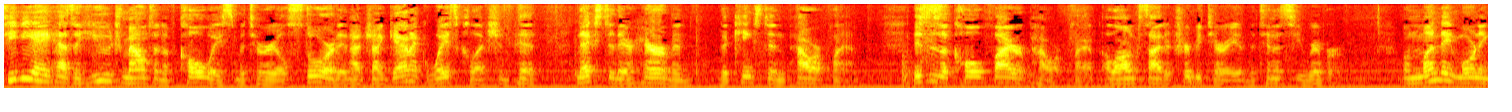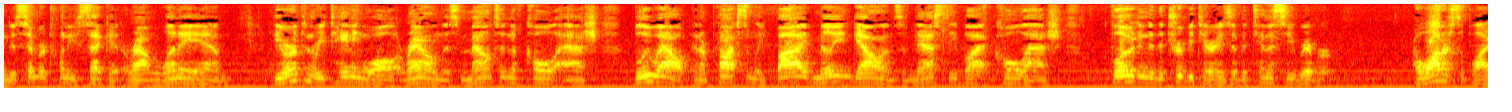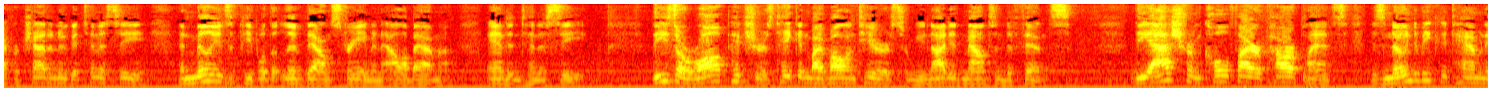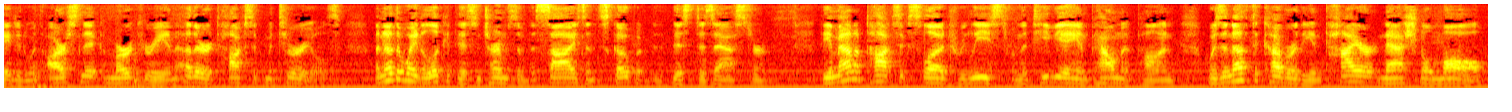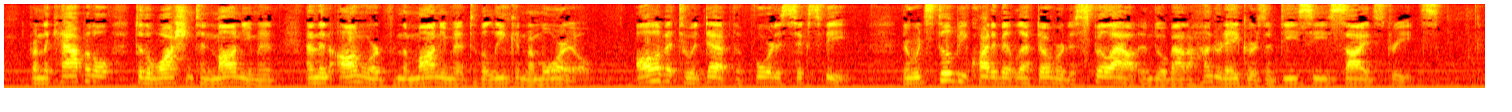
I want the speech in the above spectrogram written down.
TVA has a huge mountain of coal waste material stored in a gigantic waste collection pit next to their Harriman, the Kingston power plant. This is a coal-fired power plant alongside a tributary of the Tennessee River. On Monday morning, December 22nd, around 1 a.m., the earthen retaining wall around this mountain of coal ash blew out and approximately 5 million gallons of nasty black coal ash flowed into the tributaries of the Tennessee River a water supply for Chattanooga, Tennessee, and millions of people that live downstream in Alabama and in Tennessee. These are raw pictures taken by volunteers from United Mountain Defense. The ash from coal-fired power plants is known to be contaminated with arsenic, mercury, and other toxic materials. Another way to look at this in terms of the size and scope of this disaster the amount of toxic sludge released from the TVA impoundment pond was enough to cover the entire National Mall from the Capitol to the Washington Monument and then onward from the monument to the Lincoln Memorial, all of it to a depth of 4 to 6 feet. There would still be quite a bit left over to spill out into about a 100 acres of DC's side streets.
